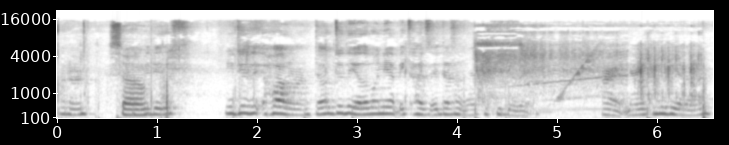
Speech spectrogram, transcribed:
Hold on. So, do. You do the, hold on. Don't do the other one yet because it doesn't work if you do it. Alright, now you can do the other one.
